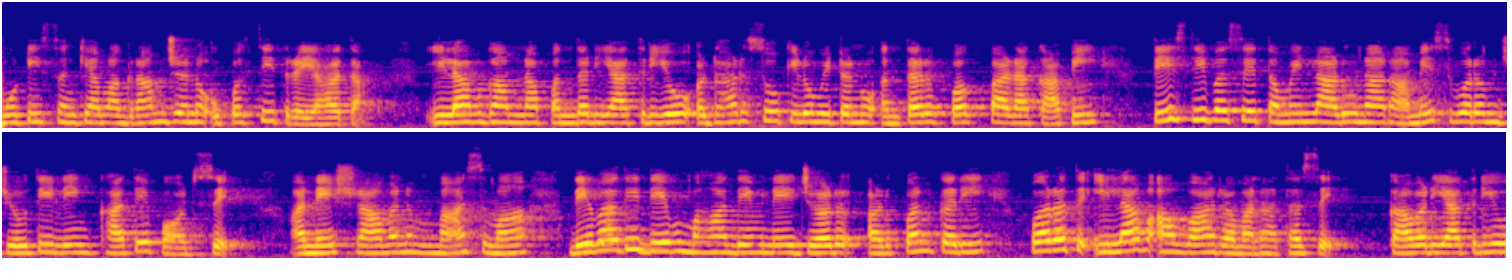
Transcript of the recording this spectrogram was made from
મોટી સંખ્યામાં ગ્રામજનો ઉપસ્થિત રહ્યા હતા. ઇલાવ ગામના પંદર યાત્રીઓ અઢારસો કિલોમીટરનું અંતર પગપાળા કાપી તે દિવસે તમિલનાડુના રામેશ્વરમ જ્યોતિર્લિંગ ખાતે પહોંચશે અને શ્રાવણ માસમાં દેવાધિદેવ મહાદેવને જળ અર્પણ કરી પરત ઇલાવ આવવા રવાના થશે. કાવડ યાત્રીઓ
